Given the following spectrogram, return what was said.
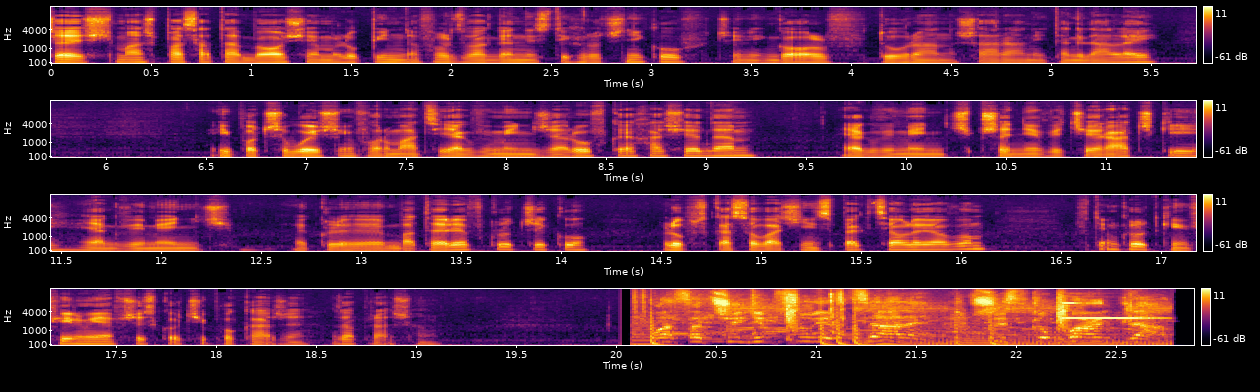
Cześć, masz Passata B8 lub inne Volkswageny z tych roczników, czyli Golf, Turan, Sharan i tak i potrzebujesz informacji jak wymienić żarówkę H7, jak wymienić przednie wycieraczki, jak wymienić kl- baterię w kluczyku lub skasować inspekcję olejową, w tym krótkim filmie wszystko Ci pokażę. Zapraszam. Passat się nie psuje wcale, wszystko bangla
